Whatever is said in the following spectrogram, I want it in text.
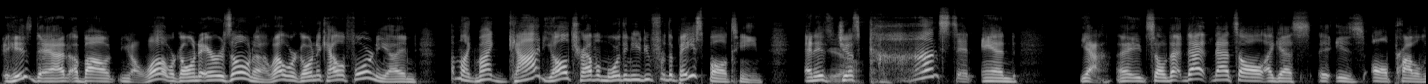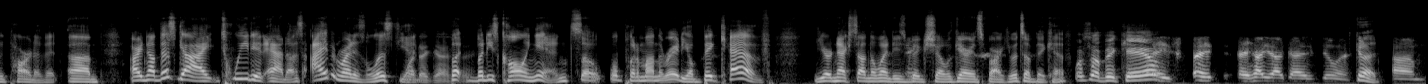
his dad about you know, well, we're going to Arizona, well, we're going to California, and I'm like, my God, y'all travel more than you do for the baseball team, and it's Yeah. just constant and. Yeah, so that that that's all I guess is all probably part of it. Um, all right, now this guy tweeted at us. I haven't read his list yet, What'd that guy but say? but he's calling in, so we'll put him on the radio. Big Kev, you're next on the Wendy's Big Show with Gary and Sparky. What's up, Big Kev? What's up, Big Kev? Hey, hey, hey, how y'all guys doing? Good. Um,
